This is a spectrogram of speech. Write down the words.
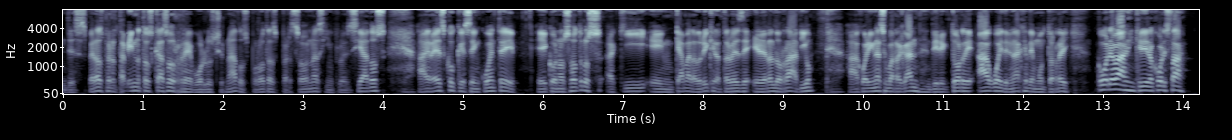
desesperados, pero también en otros casos revolucionados por otras personas, influenciados. Agradezco que se encuentre eh, con nosotros aquí en Cámara de Origen a través de Heraldo Radio a Juan Ignacio Barragán, director de Agua y Drenaje de Monterrey. ¿Cómo le va, ingeniero? ¿Cómo está?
